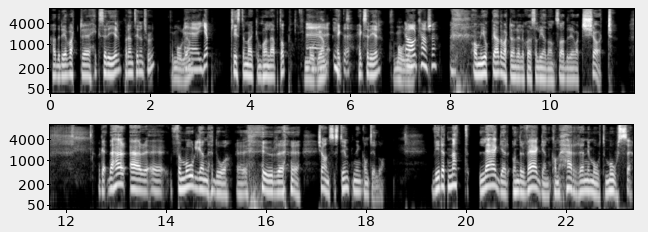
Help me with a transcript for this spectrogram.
Hade det varit eh, häxerier på den tiden tror du? Förmodligen. Eh, japp, Klistermärken på en laptop? Förmodligen. eh, inte. Häx, häxerier? Förmodligen. Ja, kanske. Om Jocke hade varit den religiösa ledaren så hade det varit kört. Okay, det här är eh, förmodligen då eh, hur eh, könsstympning kom till då. Vid ett nattläger under vägen kom Herren emot Mose,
